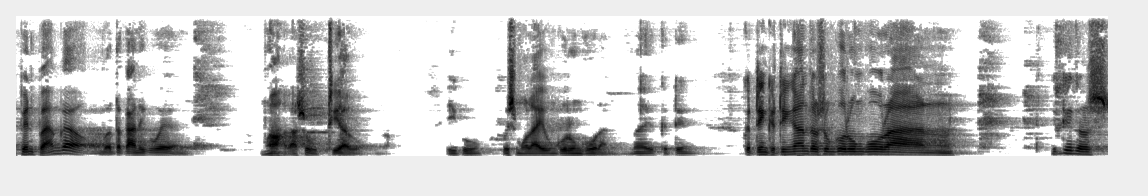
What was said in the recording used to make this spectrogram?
ben bangga mbok tekani kowe. Wah, ra sudi aku. Iku wis mulai ungkur-ungkuran. Geding geding-gedingan terus ungkur-ungkuran. Iki terus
